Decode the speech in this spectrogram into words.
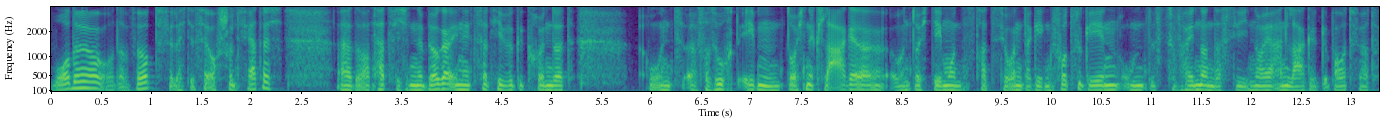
wurde oder wird. Vielleicht ist sie auch schon fertig. Äh, dort hat sich eine Bürgerinitiative gegründet und äh, versucht eben durch eine Klage und durch Demonstration dagegen vorzugehen, um das zu verhindern, dass die neue Anlage gebaut wird.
